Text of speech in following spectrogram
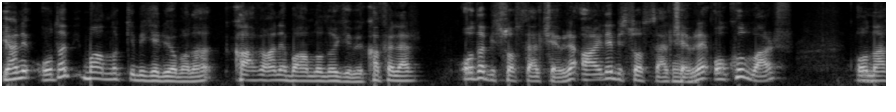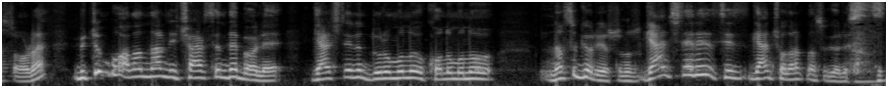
Yani o da bir bağımlılık gibi geliyor bana. Kahvehane bağımlılığı gibi. Kafeler o da bir sosyal çevre. Aile bir sosyal çevre. Okul var. Ondan sonra bütün bu alanların içerisinde böyle gençlerin durumunu, konumunu nasıl görüyorsunuz? Gençleri siz genç olarak nasıl görüyorsunuz?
